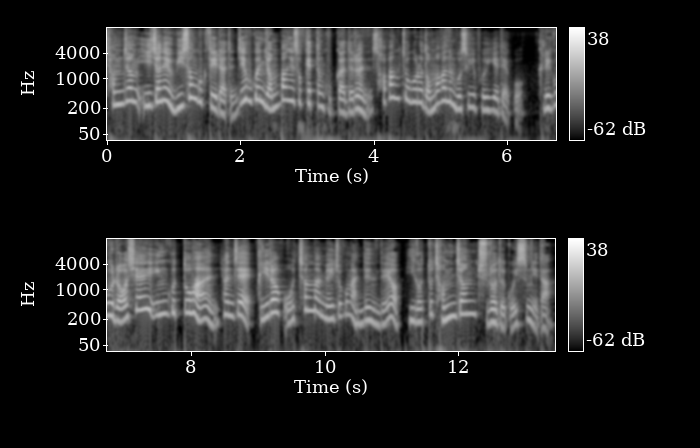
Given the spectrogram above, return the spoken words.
점점 이전의 위성국들이라든지 혹은 연방에 속했던 국가들은 서방 쪽으로 넘어가는 모습이 보이게 되고 그리고 러시아의 인구 또한 현재 1억 5천만 명이 조금 안 되는데요. 이것도 점점 줄어들고 있습니다.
